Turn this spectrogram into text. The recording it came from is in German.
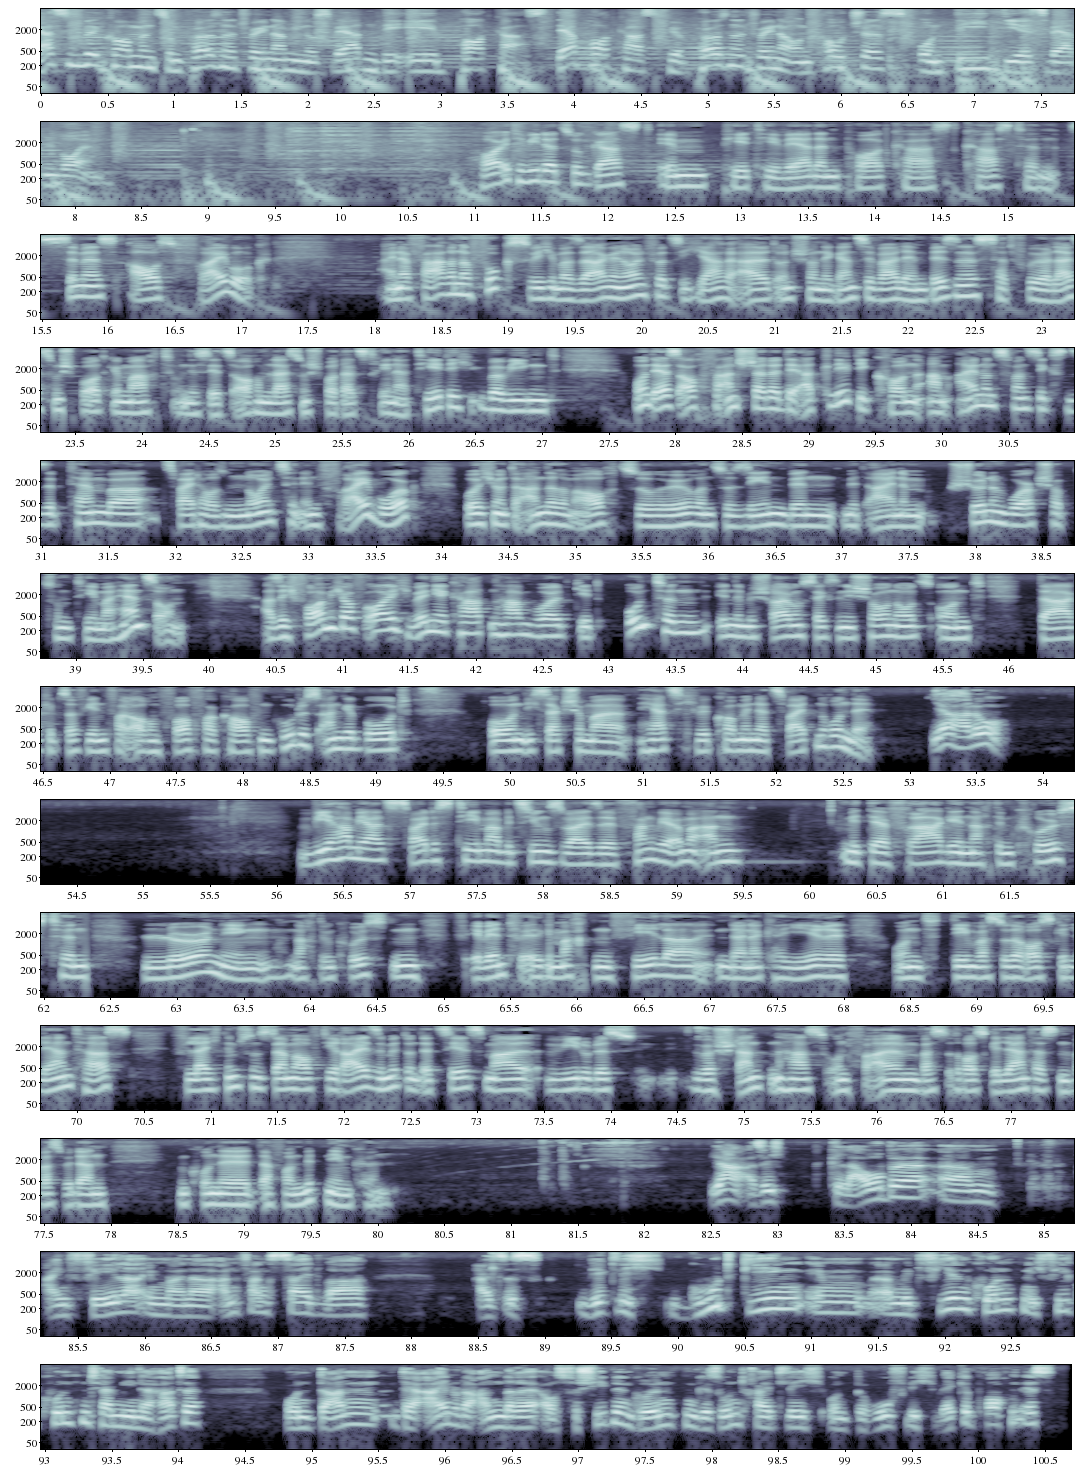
Herzlich willkommen zum Personal Trainer-werden.de Podcast. Der Podcast für Personal Trainer und Coaches und die, die es werden wollen. Heute wieder zu Gast im PT Werden Podcast Carsten Simmes aus Freiburg. Ein erfahrener Fuchs, wie ich immer sage, 49 Jahre alt und schon eine ganze Weile im Business, hat früher Leistungssport gemacht und ist jetzt auch im Leistungssport als Trainer tätig überwiegend. Und er ist auch Veranstalter der Athletikon am 21. September 2019 in Freiburg, wo ich unter anderem auch zu hören, zu sehen bin mit einem schönen Workshop zum Thema Hands-on. Also ich freue mich auf euch. Wenn ihr Karten haben wollt, geht unten in den Beschreibungstext in die Show Notes und da gibt's auf jeden Fall auch im Vorverkauf ein gutes Angebot. Und ich sage schon mal herzlich willkommen in der zweiten Runde. Ja, hallo. Wir haben ja als zweites Thema, beziehungsweise fangen wir immer an mit der Frage nach dem größten Learning, nach dem größten eventuell gemachten Fehler in deiner Karriere und dem, was du daraus gelernt hast. Vielleicht nimmst du uns da mal auf die Reise mit und erzählst mal, wie du das überstanden hast und vor allem, was du daraus gelernt hast und was wir dann im Grunde davon mitnehmen können. Ja, also ich glaube, ähm, ein Fehler in meiner Anfangszeit war, als es wirklich gut ging im, äh, mit vielen Kunden, ich viel Kundentermine hatte und dann der ein oder andere aus verschiedenen Gründen gesundheitlich und beruflich weggebrochen ist,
